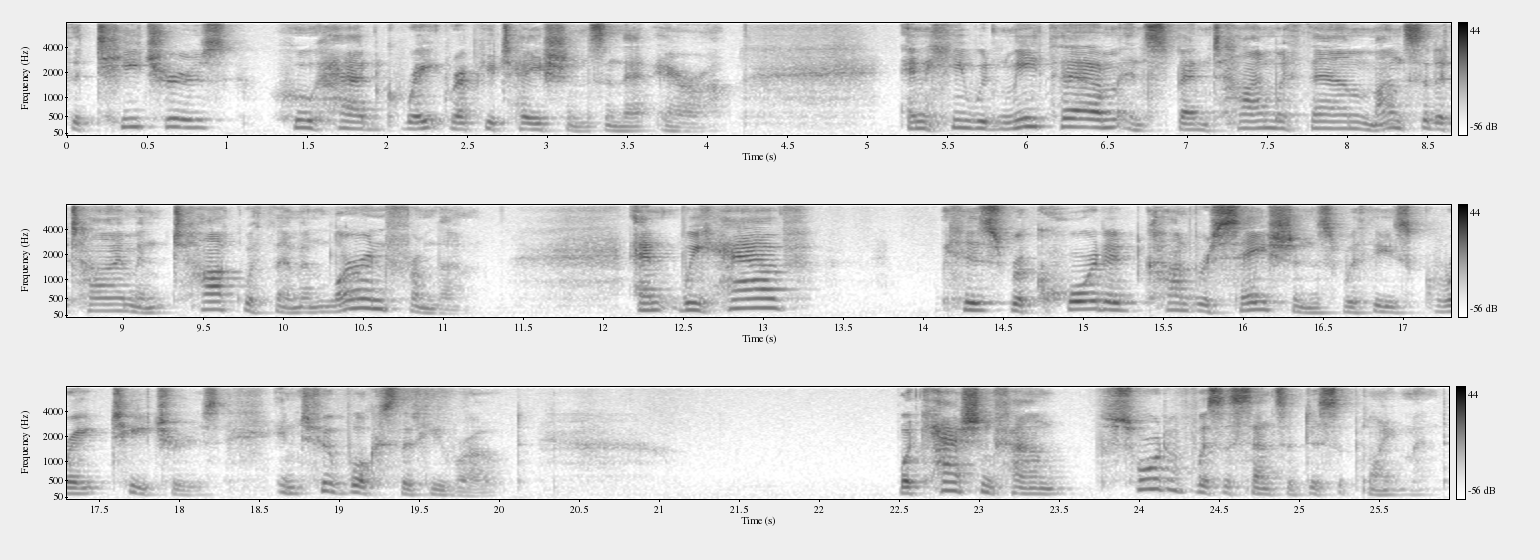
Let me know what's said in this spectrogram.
the teachers who had great reputations in that era. And he would meet them and spend time with them months at a time and talk with them and learn from them. And we have his recorded conversations with these great teachers in two books that he wrote what Cassian found sort of was a sense of disappointment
